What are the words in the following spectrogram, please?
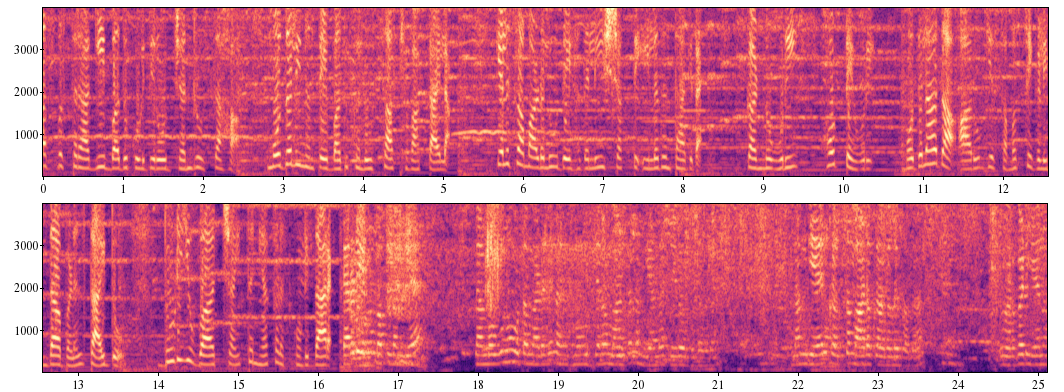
ಅಸ್ವಸ್ಥರಾಗಿ ಬದುಕುಳಿದಿರೋ ಜನರು ಸಹ ಮೊದಲಿನಂತೆ ಬದುಕಲು ಸಾಧ್ಯವಾಗ್ತಾ ಇಲ್ಲ. ಕೆಲಸ ಮಾಡಲು ದೇಹದಲ್ಲಿ ಶಕ್ತಿ ಇಲ್ಲದಂತಾಗಿದೆ. ಕಣ್ಣು ಉರಿ, ಹೊಟ್ಟೆ ಉರಿ, ಮೊದಲಾದ ಆರೋಗ್ಯ ಸಮಸ್ಯೆಗಳಿಂದ ಬಳಲ್ತಾ ಇದ್ದು ದುಡಿಯುವ ಚೈತನ್ಯ ಕಳೆದುಕೊಂಡಿದ್ದಾರೆ. ನನ್ನ ಮಗುನೂ ಊಟ ಮಾಡಿದೆ ನನಗೆ ಮೂರು ಜನ ಮಾಡ್ತಾ ನಮ್ಗೆ ಎಲ್ಲ ತೀರೋಗ್ಬಿಟ್ಟವ್ರೆ ನಮ್ಗೆ ಏನು ಕೆಲಸ ಮಾಡೋಕ್ಕಾಗಲ್ಲ ಇವಾಗ. ಹೊರಗಡೆ ಏನು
